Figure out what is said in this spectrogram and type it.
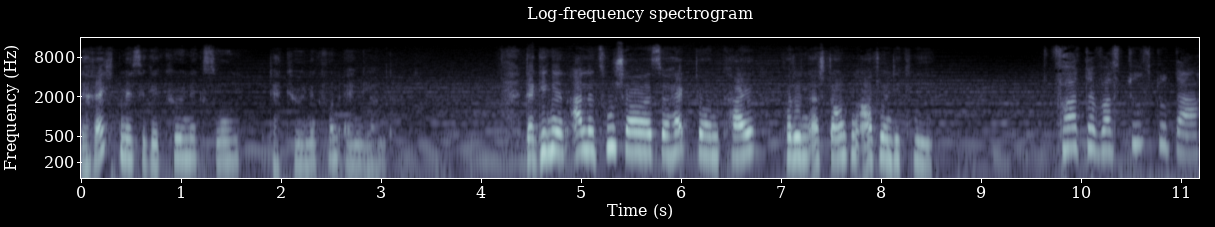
der rechtmäßige Königssohn der König von England. Da gingen alle Zuschauer, Sir Hector und Kai, vor den erstaunten Arthur in die Knie. Vater, was tust du da?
